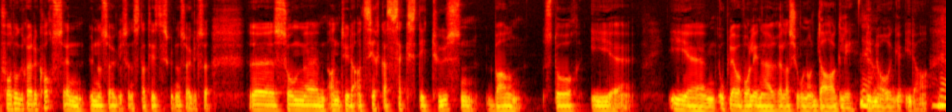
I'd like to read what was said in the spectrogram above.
foretok Røde Kors en undersøkelse, en statistisk undersøkelse eh, som eh, antyder at ca. 60 000 barn står i, eh, i eh, opplever vold i nære relasjoner daglig i Norge i dag. Ja.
